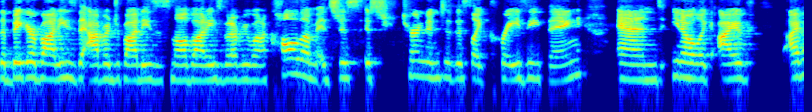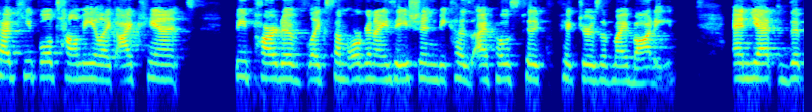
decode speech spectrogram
the bigger bodies the average bodies the small bodies whatever you want to call them it's just it's turned into this like crazy thing and you know like i've i've had people tell me like i can't be part of like some organization because I post pictures of my body. And yet the,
